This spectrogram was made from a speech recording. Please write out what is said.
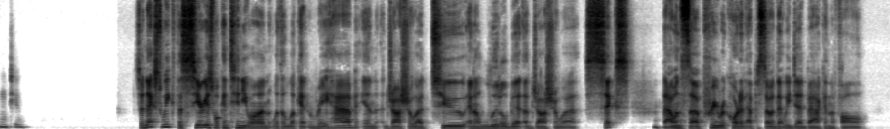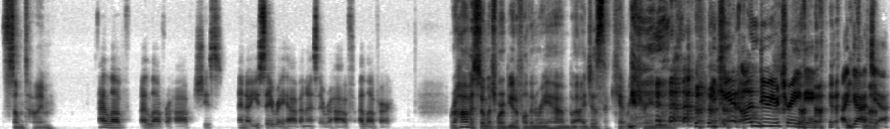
me too. So next week the series will continue on with a look at Rahab in Joshua 2 and a little bit of Joshua 6. That Mhm. one's a pre-recorded episode that we did back in the fall sometime. I love I love Rahab. She's I know you say Rahab and I say Rahab. I love her. Rahab is so much more beautiful than Rahab, but I just can't retrain you can't undo your training. I gotcha.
